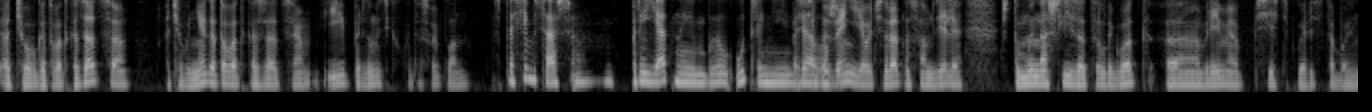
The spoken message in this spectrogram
от чего вы готовы отказаться, от чего вы не готовы отказаться, и придумать какой-то свой план. Спасибо, Саша. Приятный был утренний Спасибо, диалог. Женя. Я очень рад, на самом деле, что мы нашли за целый год э, время сесть и поговорить с тобой.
